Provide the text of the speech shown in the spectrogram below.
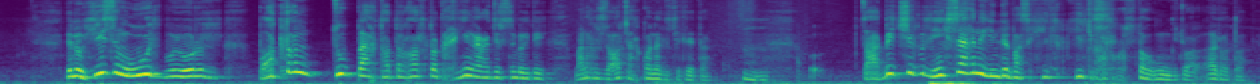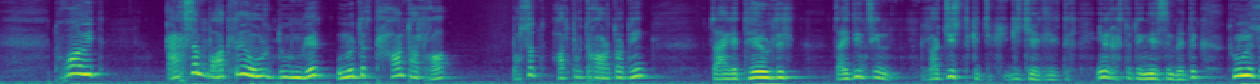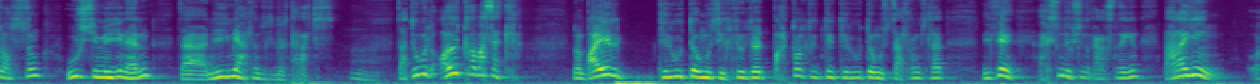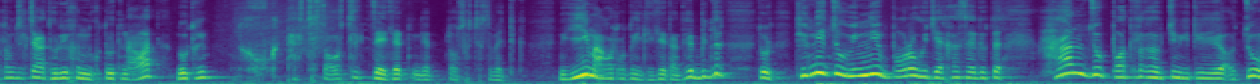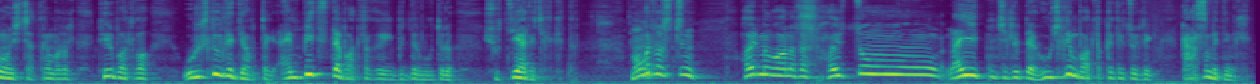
Тэр нөх хийсэн үйл буюу өөрөөр бодлого нь зүв байх тодорхойлолтууд хагийн гаргаж ирсэн бэ гэдгийг манайх ч олж харахгүй наа гэж хэлээд байна. За би жишээлбэл инх сайхныг энэ дээр бас хэлж болох хэрэгтэй хүн гэж ойлгоод байгаа. Тухайн үед гаргасан бодлогын үр дүнгээр өнөөдөр 5 толгоо бусад холбогдох ордуудын за ингээд тээвэрлэл за эдийн засгийн логистик гэж гэж яригддаг энэ гартуудыг нээсэн байдаг. Түүнээс олсон үр шимийг нь харин за нийгмийн халамж төлбөрөөр тараачихсан. За тэгвэл оюутгаа бас адилхан. Нөө баяр тэргүүтэй хүмүүс ихлүүлээд батуул гэдэг тэргүүтэй хүмүүс залгамжлаад нэлээд агшин төвшөнд гаргасныг нь дараагийн уламжилж байгаа төрийнх нь нөхдүүд нь аваад нөгөөх нь тарчихсан урчлалт зээлээд ингээд дуусгачихсан байдаг нэг ийм агуулгуудыг хэлээд байгаа. Тэгэхээр бид нар зүгээр тэрний зөв винний буруу гэж ярихаас илүүтэй хаан зөв бодлого явж гин гэдгийг зөв уншиж чадах юм бол тэр бодлого үргэлжлүүлээд явдаг амбицтай бодлогыг бид нар бүгд шүтьяа гэж хэлэх гэдэг. Монгол улс чинь 2000 оноос хойш 280 хэдэн жилүүдэд хөгжлийн бодлого гэдэг зүйлийг гаргасан байт юм бэл.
